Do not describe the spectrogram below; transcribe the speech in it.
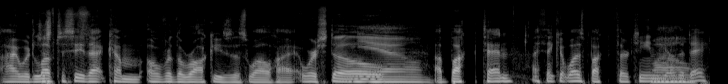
I would love to see that come over the Rockies as well. I, we're still yeah. a buck ten, I think it was buck thirteen the other day.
